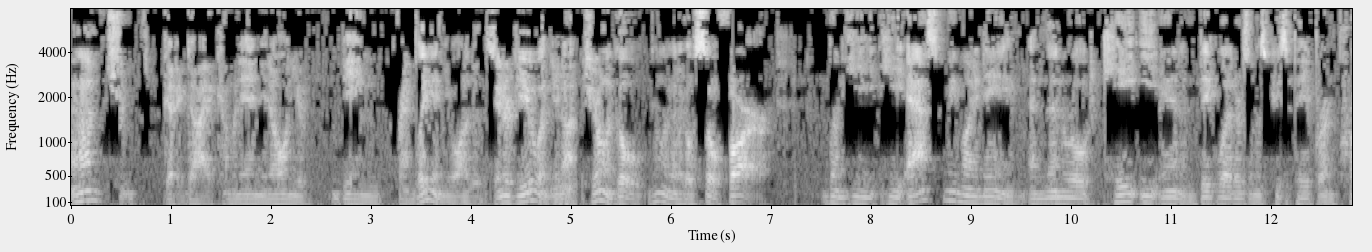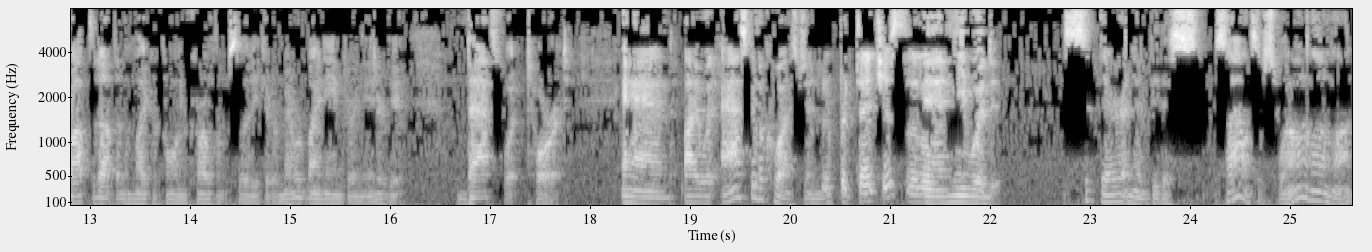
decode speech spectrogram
and I'm sure you've got a guy coming in, you know, and you're being friendly, and you want to do this interview, and you're not, you're only go, you're only going to go so far. When he he asked me my name and then wrote K E N in big letters on this piece of paper and propped it up in the microphone in front of him so that he could remember my name during the interview. That's what tore it. And I would ask him a question, Pretentious little. and he would sit there and there'd be this silence that just went on and on and on.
